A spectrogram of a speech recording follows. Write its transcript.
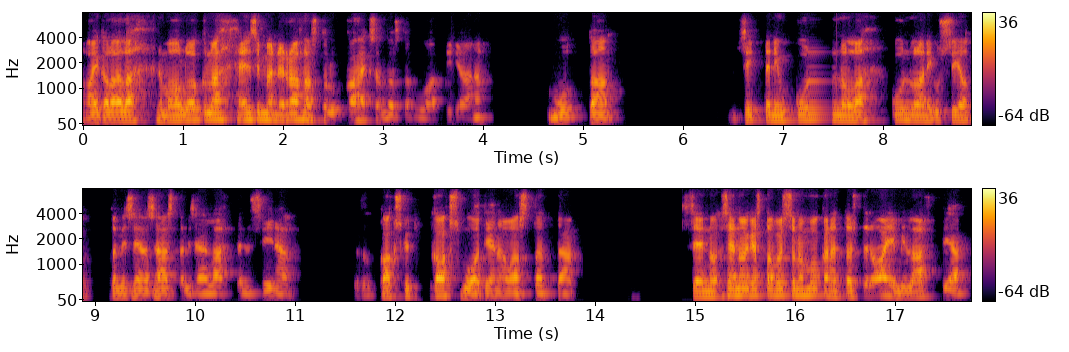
aika lailla, no mä ollut kyllä ensimmäinen rahasto ollut 18-vuotiaana, mutta sitten niin kunnolla, kunnolla niin sijoittamiseen ja säästämiseen lähtenyt siinä 22-vuotiaana vasta, että sen, sen oikeastaan voisi sanoa mukana, että olisi pitänyt aiemmin lähteä,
